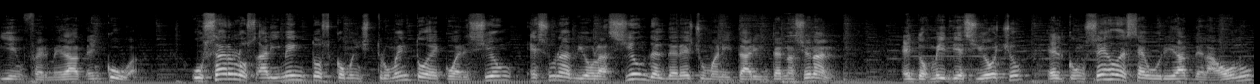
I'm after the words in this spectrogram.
y enfermedad en Cuba. Usar los alimentos como instrumento de coerción es una violación del derecho humanitario internacional. En 2018, el Consejo de Seguridad de la ONU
